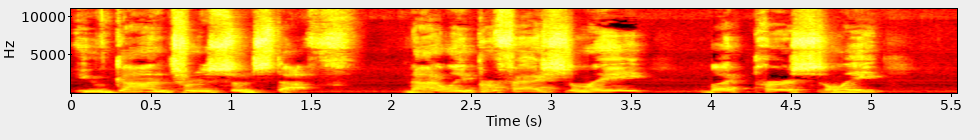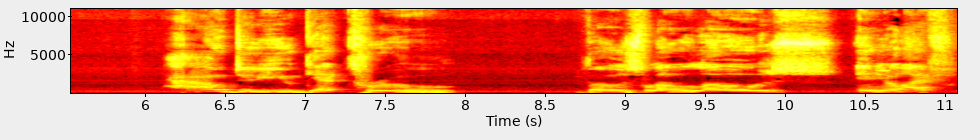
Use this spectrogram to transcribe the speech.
you've gone through some stuff, not only professionally but personally. How do you get through those low lows in your life?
